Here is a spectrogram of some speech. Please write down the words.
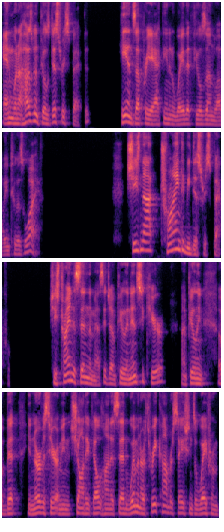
And when a husband feels disrespected, he ends up reacting in a way that feels unloving to his wife. She's not trying to be disrespectful. She's trying to send the message I'm feeling insecure. I'm feeling a bit nervous here. I mean, Shaunti Feldhahn has said women are three conversations away from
